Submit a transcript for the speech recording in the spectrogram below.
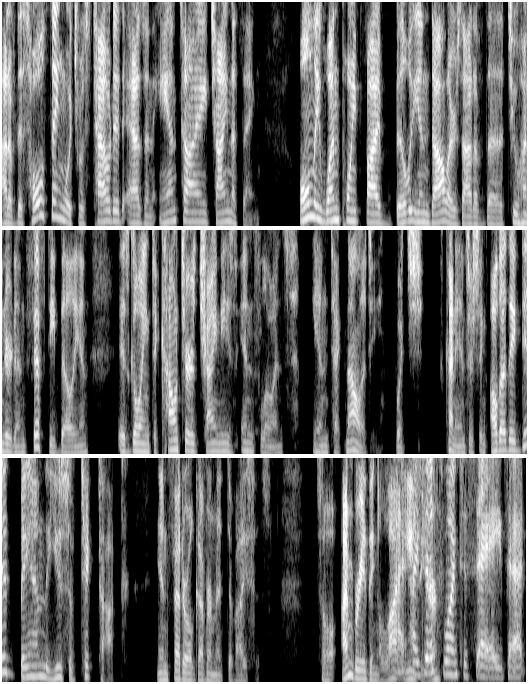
out of this whole thing, which was touted as an anti-China thing, only 1.5 billion dollars out of the 250 billion is going to counter Chinese influence in technology, which is kind of interesting. Although they did ban the use of TikTok in federal government devices. So I'm breathing a lot I, I just want to say that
